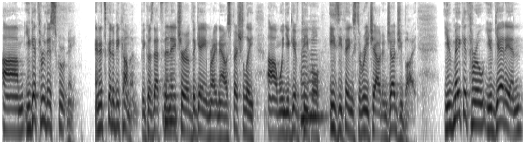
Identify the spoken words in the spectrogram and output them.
um, you get through this scrutiny. And it's going to be coming because that's the mm-hmm. nature of the game right now, especially uh, when you give people mm-hmm. easy things to reach out and judge you by. You make it through, you get in,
